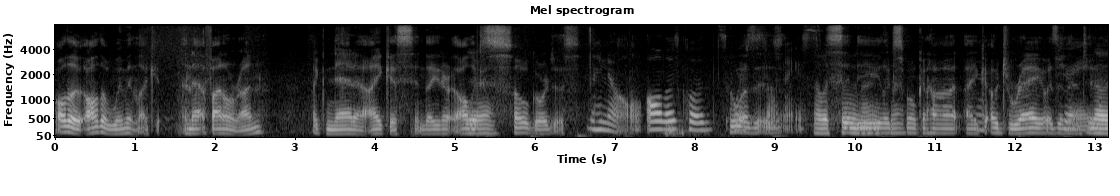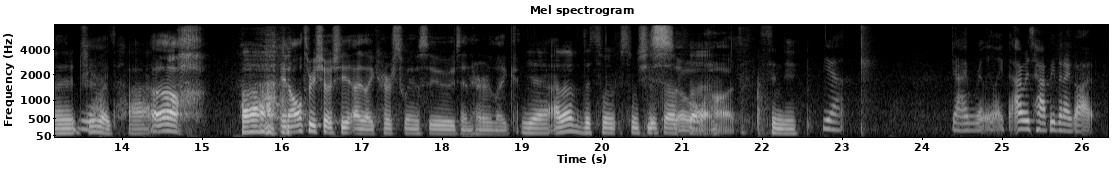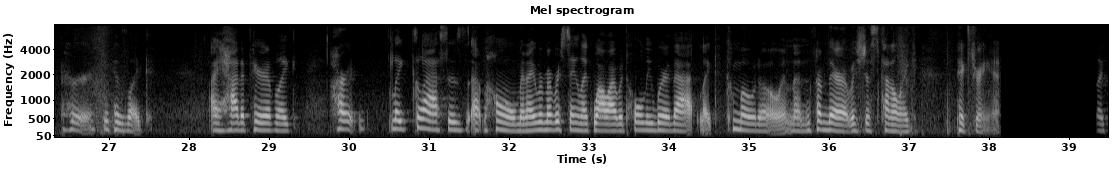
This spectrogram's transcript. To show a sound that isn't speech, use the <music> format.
All the all the women like in that final run, like Neda, Icus, and they all look so gorgeous. I know. All those clothes Who were was it? so It was- nice. That was so Sindy nice, looks yeah. smoking hot. Ika, Yeah. oh Dre was in there too. No, she Yeah. was hot. Oh, Ah. in all three shows, she I like her swimsuit and her like. yeah, I love the swim swimsuit She's so of uh, hot. Sindy. Yeah. Yeah, I really like that. I was happy that I got her because like I had a pair of like heart like glasses at home and I remember saying like wow, I would totally wear that like Komodo and then from there it was just kind of like picturing it. Like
